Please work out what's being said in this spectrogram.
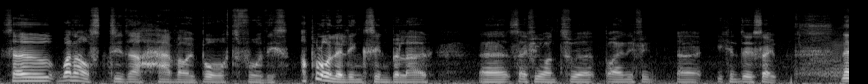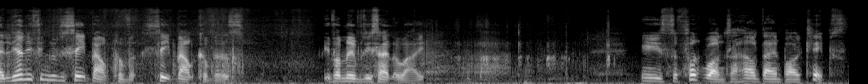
So what else did I have I bought for this? I'll put all the links in below. Uh, so if you want to uh, buy anything, uh, you can do so. Now the only thing with the seatbelt cover, seatbelt covers, if I move this out the way, is the front ones are held down by clips.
